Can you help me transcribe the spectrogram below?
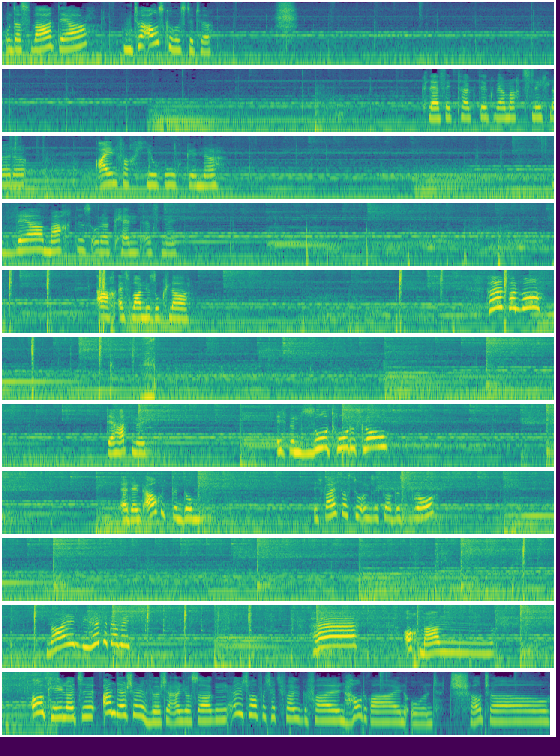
Und das war der gute Ausgerüstete. Classic-Taktik, wer macht's nicht, Leute? Einfach hier hochgehen, ne? Wer macht es oder kennt es nicht? Ach, es war mir so klar. Hä, von wo? Der hat mich. Ich bin so todeslow. Er denkt auch, ich bin dumm. Ich weiß, dass du unsichtbar bist, Bro. Nein, wie hittet er mich? Hä? Och Mann. Okay, Leute, an der Stelle würde ich eigentlich sagen, ich hoffe, euch hat die Folge gefallen. Haut rein und ciao, ciao.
